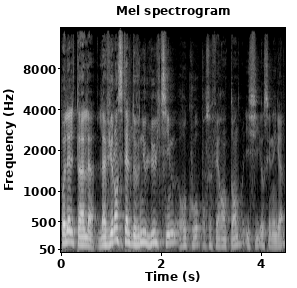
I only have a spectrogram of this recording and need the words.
Olel Tal, la violence est-elle devenue l'ultime recours pour se faire entendre ici au Sénégal?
